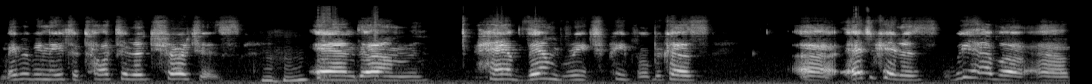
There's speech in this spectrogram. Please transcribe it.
maybe we need to talk to the churches mm-hmm. and um, have them reach people because uh, educators, we have a, um,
